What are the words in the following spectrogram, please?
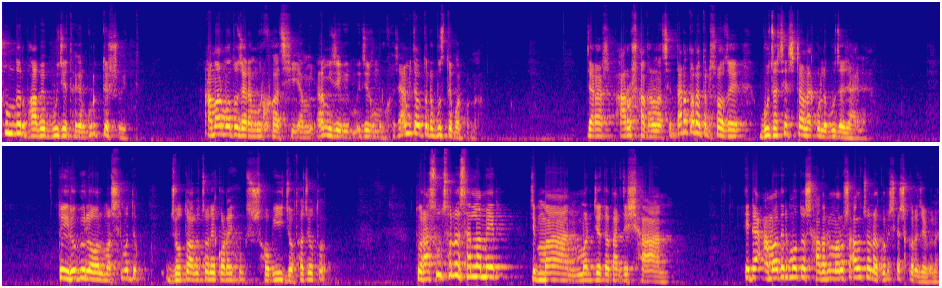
সুন্দরভাবে বুঝে থাকেন গুরুত্বের সহিত। আমার মতো যারা মূর্খ আছি, আমি আমি যে যে মূর্খ আছি, আমি তো অতটা বুঝতে পারব না। যারা আরও সাধারণ আছেন, তারা তো আর এতটা সহজে বোঝার চেষ্টা না করলে বোঝা যায় না। তো এই রবিউল আওয়াল মাসের মধ্যে যত আলোচনা করাই হোক, সবই যথাযথ। তো রাসুল সাল্লাহ সাল্লামের যে মান, মর্যাদা, তার যে শান এটা আমাদের মতো সাধারণ মানুষ আলোচনা করে শেষ করা যাবে না।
